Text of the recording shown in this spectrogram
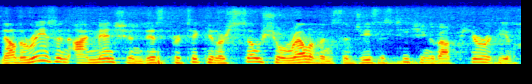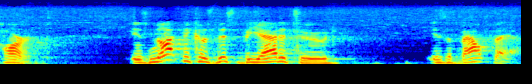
Now, the reason I mention this particular social relevance of Jesus' teaching about purity of heart is not because this beatitude is about that.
